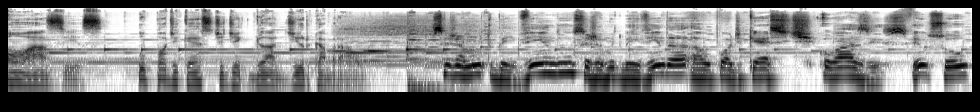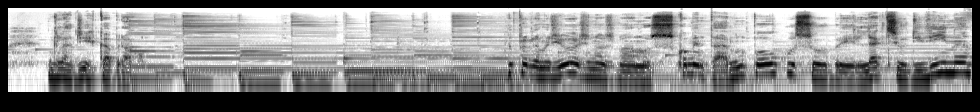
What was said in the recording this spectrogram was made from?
Oásis, o podcast de Gladir Cabral. Seja muito bem-vindo, seja muito bem-vinda ao podcast Oásis. Eu sou Gladir Cabral. No programa de hoje nós vamos comentar um pouco sobre Lectio Divina,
